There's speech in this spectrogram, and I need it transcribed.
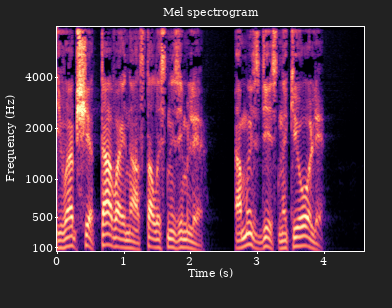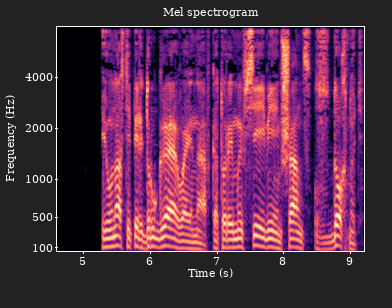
И вообще, та война осталась на земле, а мы здесь, на Киоле. И у нас теперь другая война, в которой мы все имеем шанс сдохнуть,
